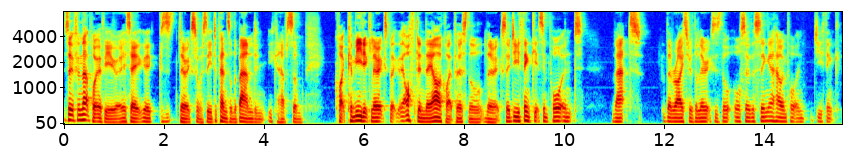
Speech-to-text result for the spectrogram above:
So from that point of view, I say because lyrics obviously depends on the band, and you can have some quite comedic lyrics, but often they are quite personal lyrics. So do you think it's important that the writer of the lyrics is the, also the singer? How important do you think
